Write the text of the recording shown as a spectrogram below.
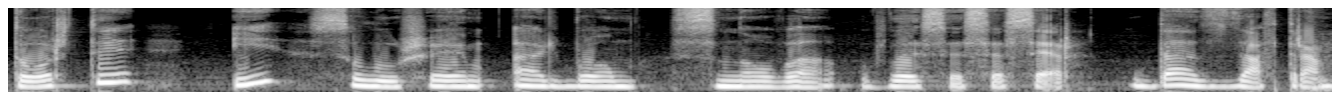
торты и слушаем альбом снова в СССР. До завтра!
